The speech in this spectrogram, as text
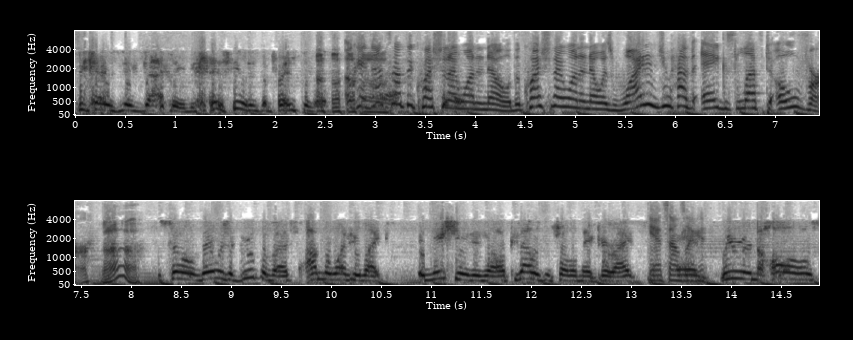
because exactly because he was the principal. Okay, that's not the question I want to know. The question I want to know is why did you have eggs left over? Ah, so there was a group of us. I'm the one who like initiated it all because I was the troublemaker, right? Yeah, it sounds and like it. We were in the halls,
